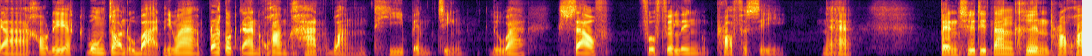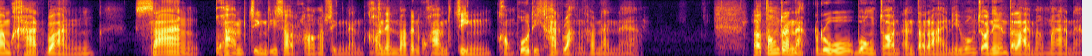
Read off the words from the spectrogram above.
ยาเขาเรียกวงจรอุบาทนี้ว่าปรากฏการณ์ความคาดหวังที่เป็นจริง หรือว่า self fulfilling prophecy นะฮะ เป็นชื่อที่ตั้งขึ้น เพราะความคาดหวังสร้างความจริงที่สอดคล้องกับสิ่งนั้น ขอเน้นว่าเป็นความจริงของผู้ที่คาดหวังเท่านั้นนะเราต้องตระหนักรู้วงจรอันตรายนี้ วงจรนี้อันตรายมากๆนะ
